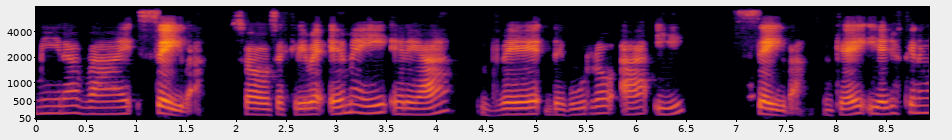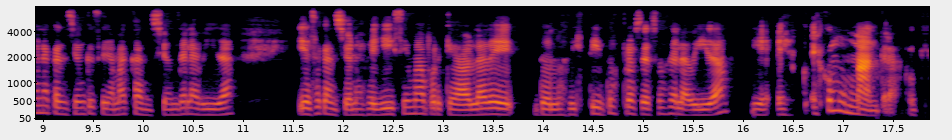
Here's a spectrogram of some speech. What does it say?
Mirabai Seiva. So, se escribe M-I-R-A-V de burro A-I Seiva, ¿ok? Y ellos tienen una canción que se llama Canción de la Vida y esa canción es bellísima porque habla de, de los distintos procesos de la vida y es, es, como un mantra, ¿ok?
